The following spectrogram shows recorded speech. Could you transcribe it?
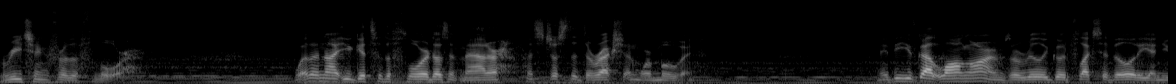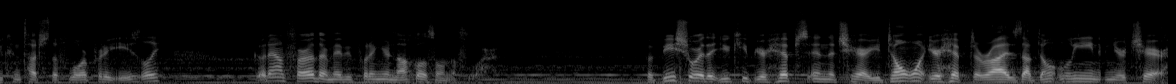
reaching for the floor. Whether or not you get to the floor doesn't matter. That's just the direction we're moving. Maybe you've got long arms or really good flexibility and you can touch the floor pretty easily. Go down further, maybe putting your knuckles on the floor. But be sure that you keep your hips in the chair. You don't want your hip to rise up. Don't lean in your chair.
